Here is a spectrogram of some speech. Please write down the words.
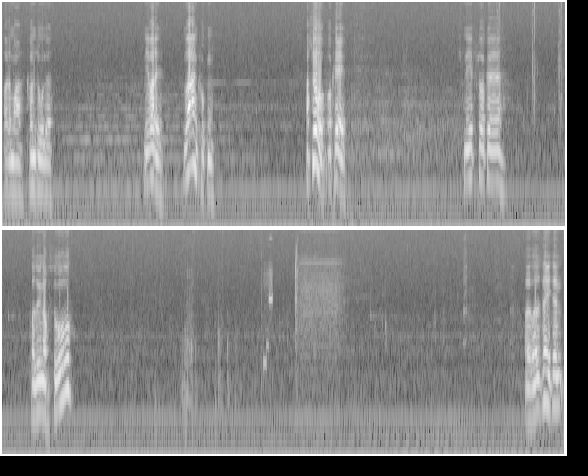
Warte mal, Konsole. Ne, warte. Nur angucken. Ach so, okay. Schneeflocke. Versuche noch so. Weil was ist, wenn ich denn...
